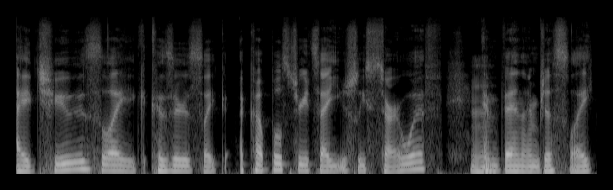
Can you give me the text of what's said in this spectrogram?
I choose like because there's like a couple streets I usually start with, Mhm. and then I'm just like,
